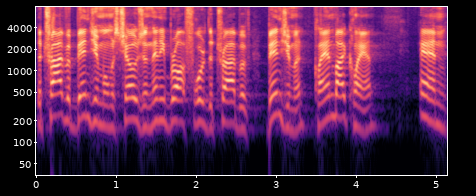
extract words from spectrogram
the tribe of Benjamin was chosen. Then he brought forward the tribe of Benjamin, clan by clan, and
